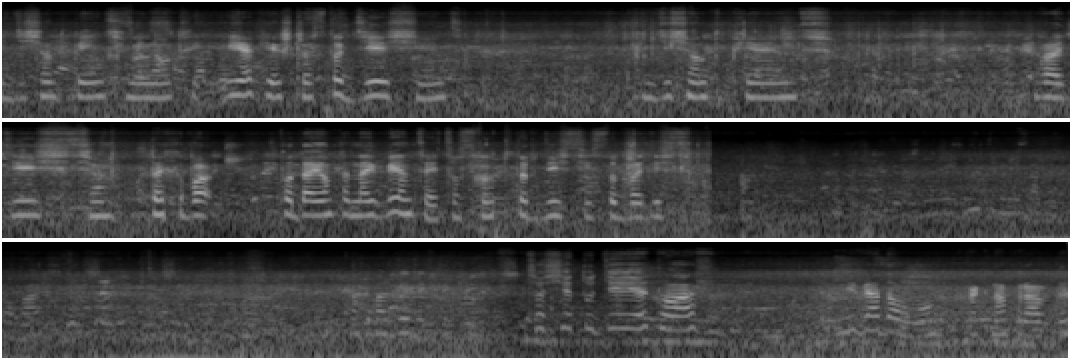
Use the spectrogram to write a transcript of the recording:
55 minut. I jak jeszcze? 110. 55. 20. Te chyba podają te najwięcej, co 140, 120. Co się tu dzieje, to aż nie wiadomo tak naprawdę.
